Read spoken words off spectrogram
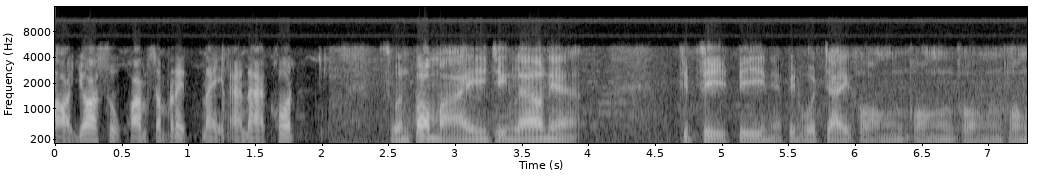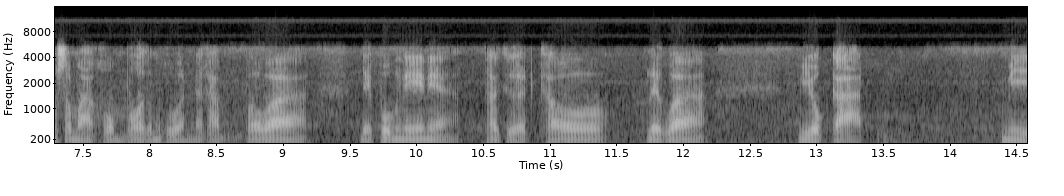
ต่อยอดสู่ความสำเร็จในอนาคต ส่วนเป้าหมายจริง ๆ แล้วเนี่ย14 ปีเนี่ยเป็นหัวใจของของของของสมาคมพอสมควรนะครับ เพราะว่าเด็กพวกนี้เนี่ยถ้าเกิดเขาเรียกว่ามีโอกาสมี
